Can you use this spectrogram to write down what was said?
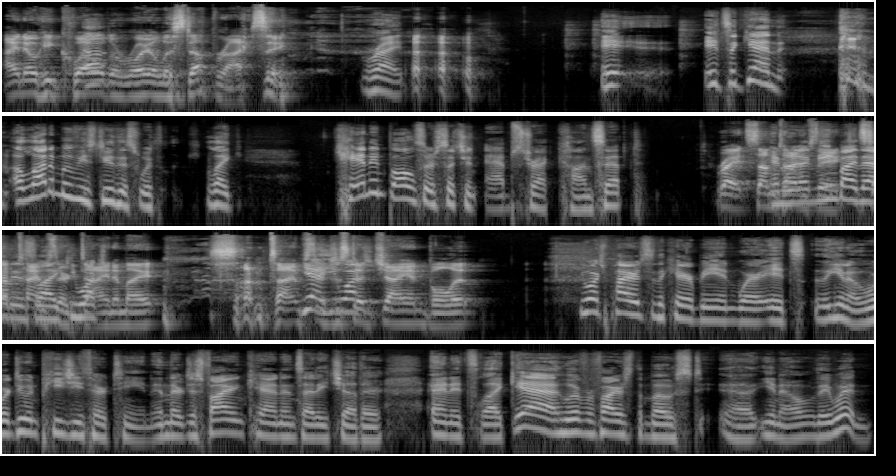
I know he quelled Uh, a royalist uprising. Right. it, it's again, a lot of movies do this with like cannonballs are such an abstract concept. Right. Sometimes what I mean they, by that is, like, they're you watch- dynamite. sometimes Yeah, they're just a giant bullet. You watch Pirates of the Caribbean where it's you know we're doing PG thirteen and they're just firing cannons at each other and it's like yeah whoever fires the most uh, you know they win.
